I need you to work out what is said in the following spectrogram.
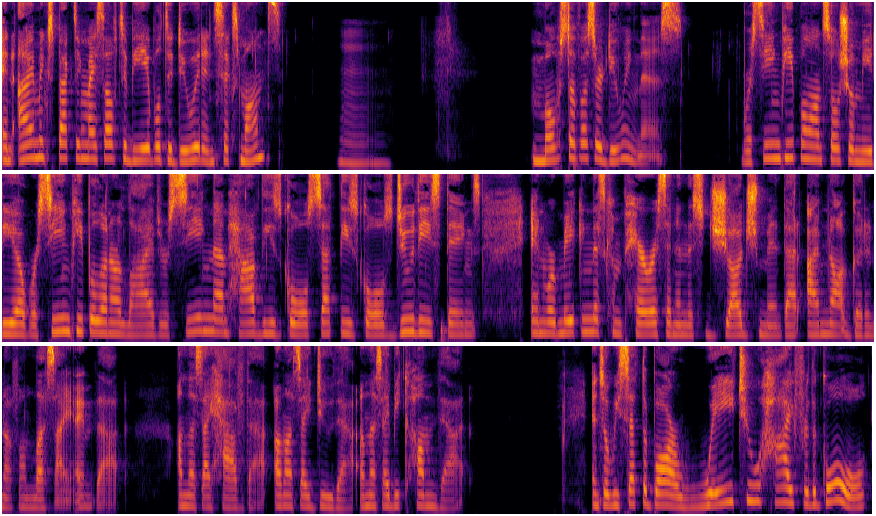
And I'm expecting myself to be able to do it in six months. Mm. Most of us are doing this. We're seeing people on social media, we're seeing people in our lives, we're seeing them have these goals, set these goals, do these things, and we're making this comparison and this judgment that I'm not good enough unless I am that, unless I have that, unless I do that, unless I become that. And so we set the bar way too high for the goal.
